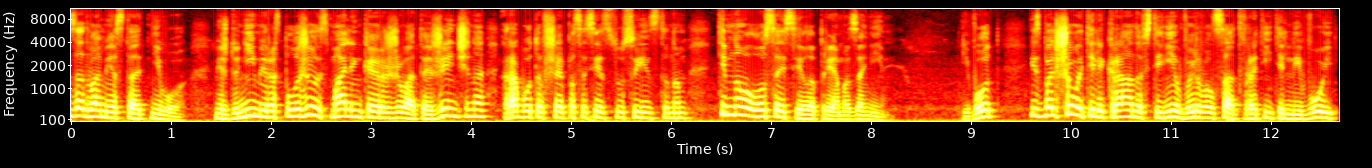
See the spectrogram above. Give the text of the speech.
за два места от него. Между ними расположилась маленькая рыжеватая женщина, работавшая по соседству с Уинстоном, темноволосая села прямо за ним. И вот из большого телекрана в стене вырвался отвратительный вой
